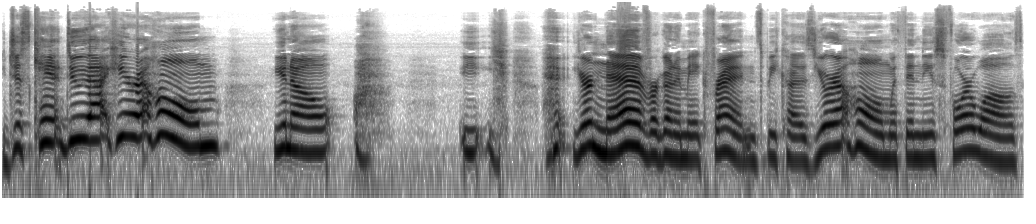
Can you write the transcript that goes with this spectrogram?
you just can't do that here at home, you know, you're never going to make friends because you're at home within these four walls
